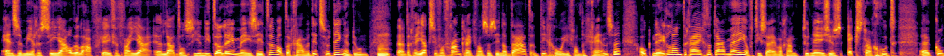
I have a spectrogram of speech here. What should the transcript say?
En ze meer een signaal willen afgeven van ja, uh, laat ons hier niet alleen mee zitten, want dan gaan we dit soort dingen doen. Mm. Uh, de reactie van Frankrijk was dus inderdaad het dichtgooien van de grenzen. Ook Nederland dreigde daarmee, of die zei we gaan Tunesiërs extra goed controleren.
